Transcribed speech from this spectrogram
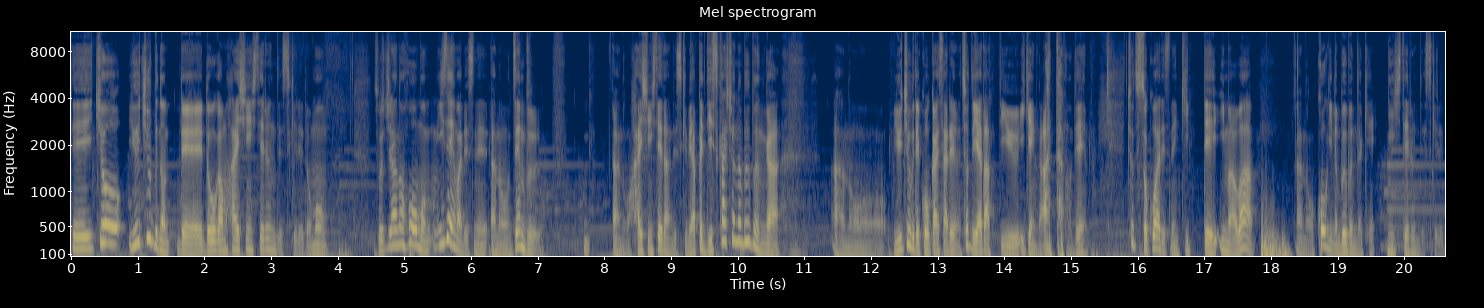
で一応 YouTube ので動画も配信してるんですけれどもそちらの方も以前はですねあの全部あの配信してたんですけどやっぱりディスカッションの部分があの YouTube で公開されるのはちょっと嫌だっていう意見があったのでちょっとそこはですね切って今はあの講義の部分だけにしてるんですけれど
